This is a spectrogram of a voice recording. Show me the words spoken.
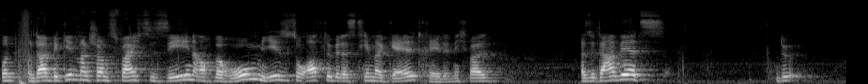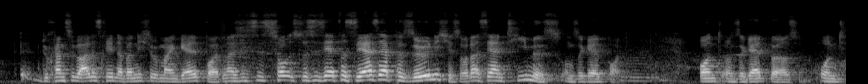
Und, und da beginnt man schon vielleicht zu sehen, auch warum Jesus so oft über das Thema Geld redet. Nicht, weil, also da wird es, du, kannst über alles reden, aber nicht über meinen Geldbeutel. Also es ist so, das ist etwas sehr, sehr Persönliches, oder? Sehr Intimes, unser Geldbeutel und unsere Geldbörse. Und,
